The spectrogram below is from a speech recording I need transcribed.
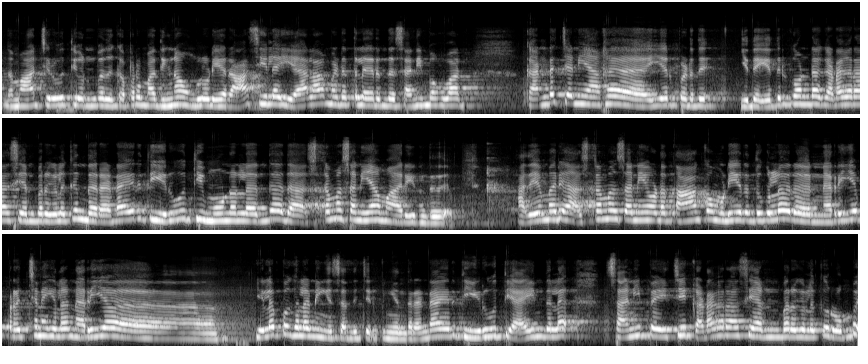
இந்த மார்ச் இருபத்தி ஒன்பதுக்கு அப்புறம் பார்த்தீங்கன்னா உங்களுடைய ராசியில் ஏழாம் இடத்துல இருந்த சனி பகவான் கண்டச்சனியாக ஏற்படுது. இதை எதிர்கொண்ட கடகராசி என்பர்களுக்கு இந்த ரெண்டாயிரத்தி இருபத்தி மூணுலேருந்து அது அஷ்டம சனியாக மாறி இருந்தது. அதே மாதிரி அஷ்டம சனியோட தாக்கம் முடிகிறதுக்குள்ளே நிறைய பிரச்சனைகளை நிறைய இழப்புகளை நீங்கள் சந்திச்சிருப்பீங்க. இந்த ரெண்டாயிரத்தி இருபத்தி ஐந்தில் சனி பயிற்சி கடகராசி அன்பர்களுக்கு ரொம்ப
